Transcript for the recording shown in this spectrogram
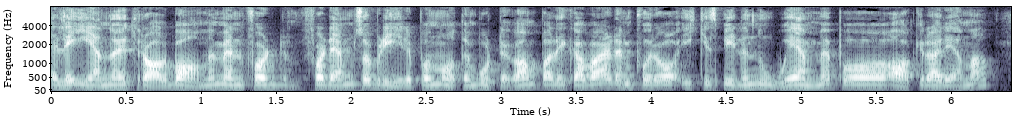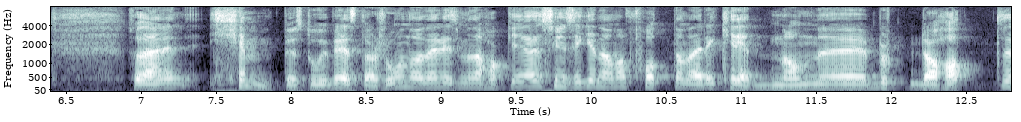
Eller én nøytral bane, men for, for, dem så blir det på en måte en bortekamp allikevel. De får ikke spille noe hjemme på Aker Arena. Så det er en kjempestor prestasjon. og liksom, Jeg syns ikke den har fått den der kreden han eh, burde ha hatt.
